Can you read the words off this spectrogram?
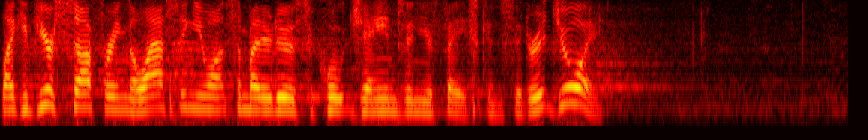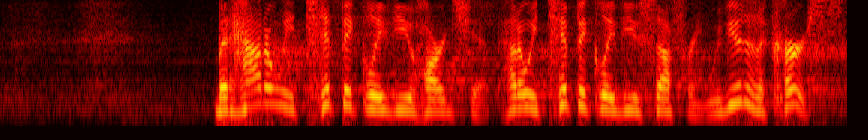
Like if you're suffering, the last thing you want somebody to do is to quote James in your face consider it joy. But how do we typically view hardship? How do we typically view suffering? We view it as a curse.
